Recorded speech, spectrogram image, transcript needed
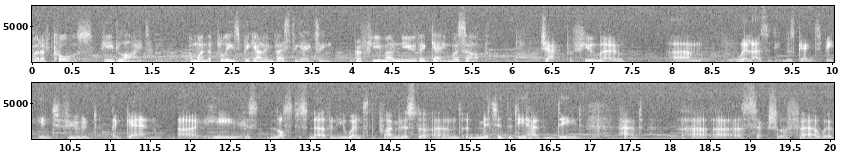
But of course, he'd lied and when the police began investigating, Profumo knew the game was up. Jack Profumo um, realized that he was going to be interviewed again. Uh, he has lost his nerve and he went to the Prime Minister and admitted that he had indeed had uh, a sexual affair with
